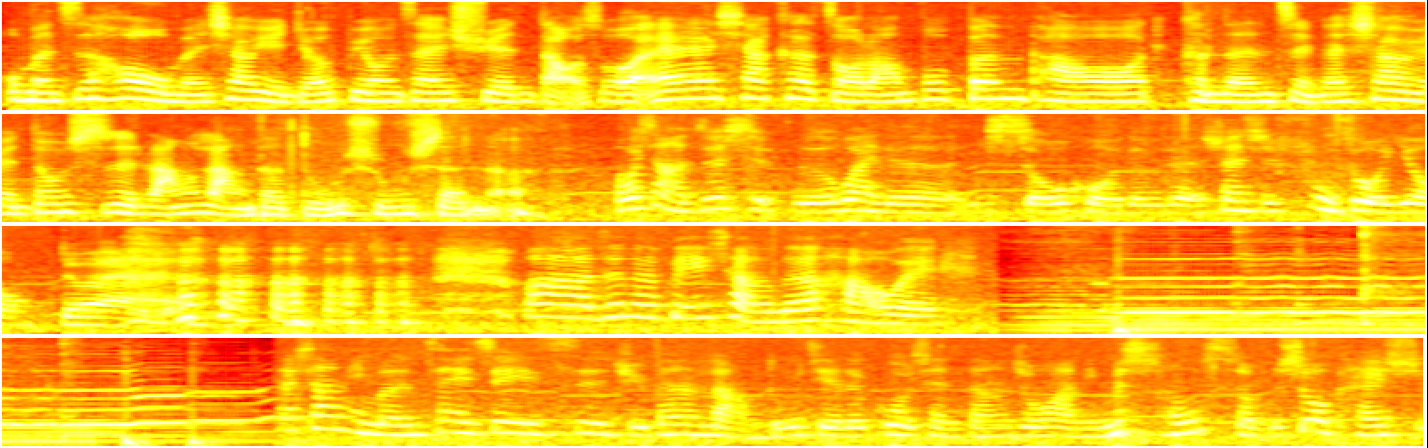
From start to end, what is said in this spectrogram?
我们之后我们校园就不用再宣导说，哎，下课走廊不奔跑哦，可能整个校园。都是朗朗的读书声了，我想这是额外的收获，对不对？算是副作用。对，哇，真的非常的好哎。那像你们在这一次举办朗读节的过程当中啊，你们是从什么时候开始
